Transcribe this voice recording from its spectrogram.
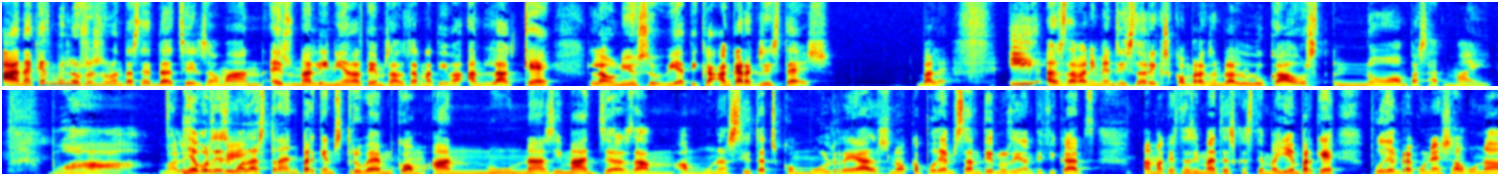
en aquest 1997 de Chainsaw Man és una línia de temps alternativa en la que la Unió Soviètica encara existeix, vale? i esdeveniments històrics com, per exemple, l'Holocaust no han passat mai. Buah, vale, Llavors ok. és molt estrany perquè ens trobem com en unes imatges amb, amb unes ciutats com molt reals, no? que podem sentir-nos identificats amb aquestes imatges que estem veient perquè podem reconèixer alguna,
